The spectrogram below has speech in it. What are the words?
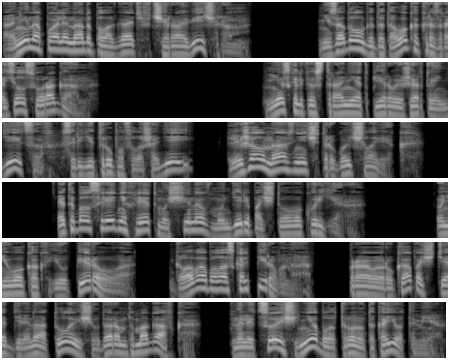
Они напали, надо полагать, вчера вечером, незадолго до того, как разразился ураган. Несколько в стороне от первой жертвы индейцев, среди трупов лошадей, лежал навзничь другой человек. Это был средних лет мужчина в мундире почтового курьера. У него, как и у первого, голова была скальпирована, правая рука почти отделена от туловища ударом томагавка, но лицо еще не было тронуто койотами.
